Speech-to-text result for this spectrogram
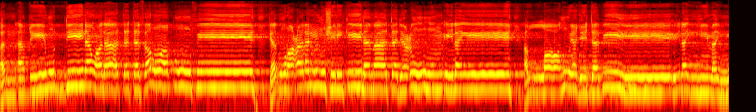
أن أقيموا الدين ولا تتفرقوا فيه كبر على المشركين ما تدعوهم إليه الله يجتبي إليه من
